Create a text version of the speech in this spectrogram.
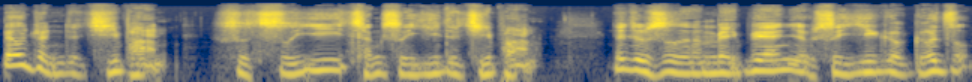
标准的棋盘是十一乘十一的棋盘，那就是每边有十一个格子，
